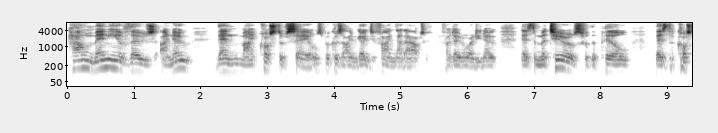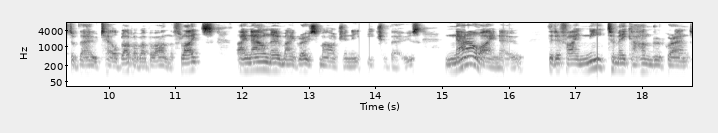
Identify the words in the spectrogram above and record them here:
How many of those I know then my cost of sales, because I'm going to find that out if I don't already know. There's the materials for the pill, there's the cost of the hotel, blah, blah, blah, blah, and the flights. I now know my gross margin each of those. Now I know that if I need to make a hundred grand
